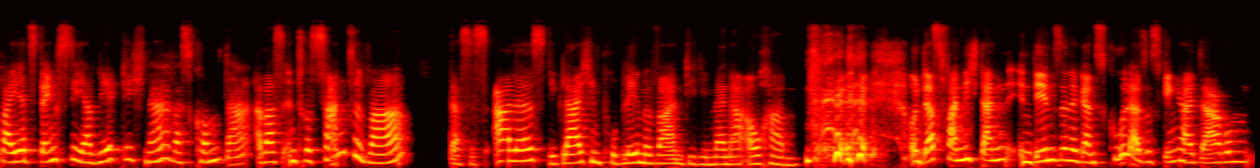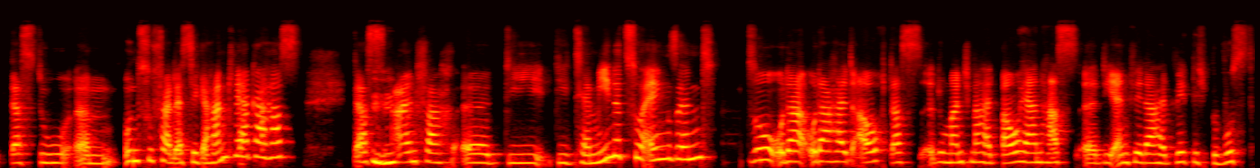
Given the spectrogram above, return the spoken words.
weil jetzt denkst du ja wirklich, na, was kommt da? Aber das Interessante war, dass es alles die gleichen Probleme waren, die die Männer auch haben. und das fand ich dann in dem Sinne ganz cool. Also es ging halt darum, dass du ähm, unzuverlässige Handwerker hast, dass mhm. einfach äh, die, die Termine zu eng sind. So, oder, oder halt auch, dass du manchmal halt Bauherren hast, äh, die entweder halt wirklich bewusst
